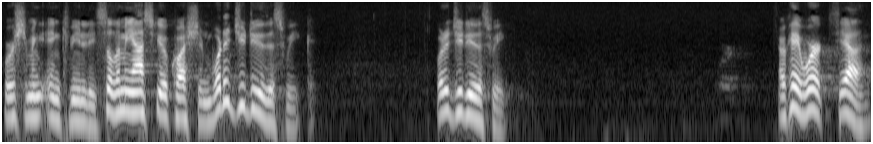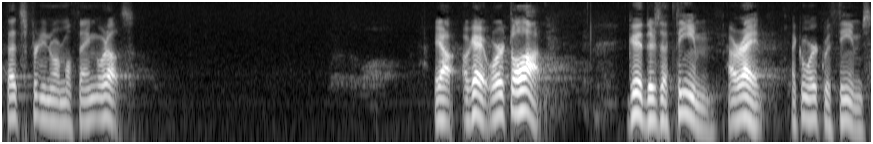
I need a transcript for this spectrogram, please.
Worshiping in community. So let me ask you a question. What did you do this week? What did you do this week? Okay, worked. Yeah, that's pretty normal thing. What else? Yeah, okay, worked a lot. Good, there's a theme. All right, I can work with themes.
